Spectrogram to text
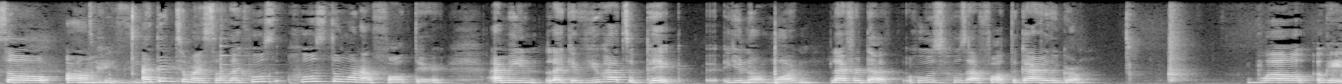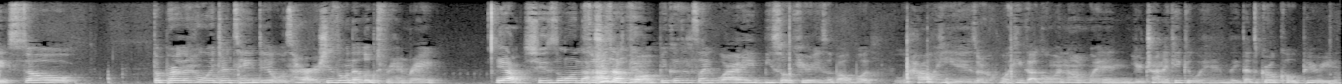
So um. I think to myself like who's who's the one at fault there? I mean, like if you had to pick, you know, one, life or death, who's who's at fault? The guy or the girl? well, okay, so the person who entertained it was her. She's the one that looked for him, right? Yeah, she's the one that So she's at him. fault because it's like why be so curious about what how he is or what he got going on when you're trying to kick it with him. Like that's girl code. Period.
